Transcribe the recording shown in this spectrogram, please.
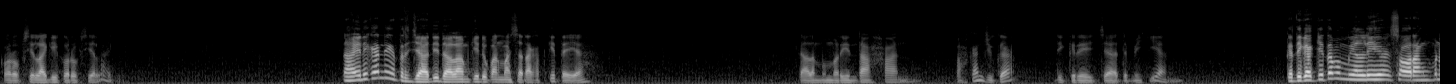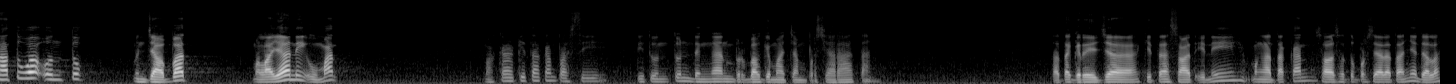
Korupsi lagi, korupsi lagi. Nah ini kan yang terjadi dalam kehidupan masyarakat kita ya. Dalam pemerintahan, bahkan juga di gereja demikian. Ketika kita memilih seorang penatua untuk menjabat, melayani umat, maka kita kan pasti dituntun dengan berbagai macam persyaratan Tata gereja kita saat ini mengatakan salah satu persyaratannya adalah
